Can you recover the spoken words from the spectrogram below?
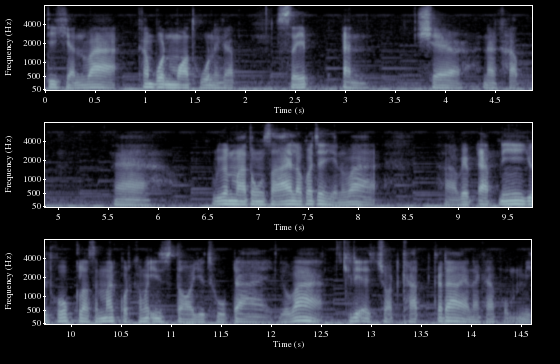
ที่เขียนว่าข้างบน more tool นะครับ save and share นะครับอ่าเลื่อนมาตรงซ้ายเราก็จะเห็นว่าอ่าเว็บแอปนี้ YouTube เราสามารถกดคำว่า install YouTube ได้ หรือว่า create shortcut ก็ได้นะครับ ผมมี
